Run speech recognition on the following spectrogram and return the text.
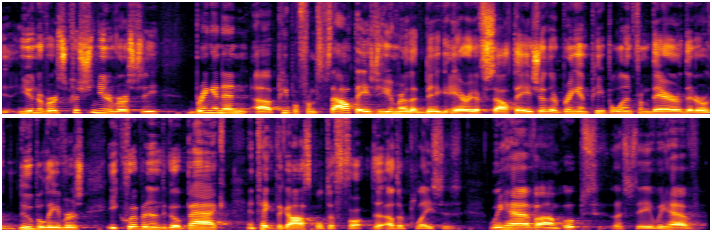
university, Christian university bringing in uh, people from South Asia. You remember that big area of South Asia? They're bringing people in from there that are new believers, equipping them to go back and take the gospel to, to other places. We have, um, oops, let's see, we have,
